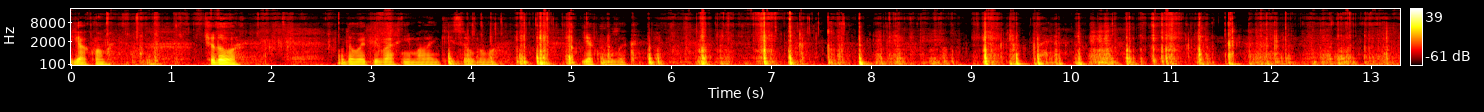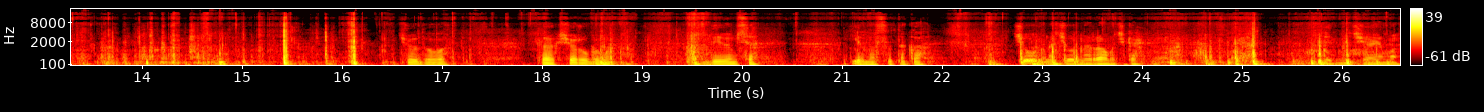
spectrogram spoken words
Як вам? Чудово? Ну давайте верхній маленький зробимо, як вулик. Чудово. Так, що робимо? Дивимося. І в нас така чорна чорна рамочка. Відмічаємо.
